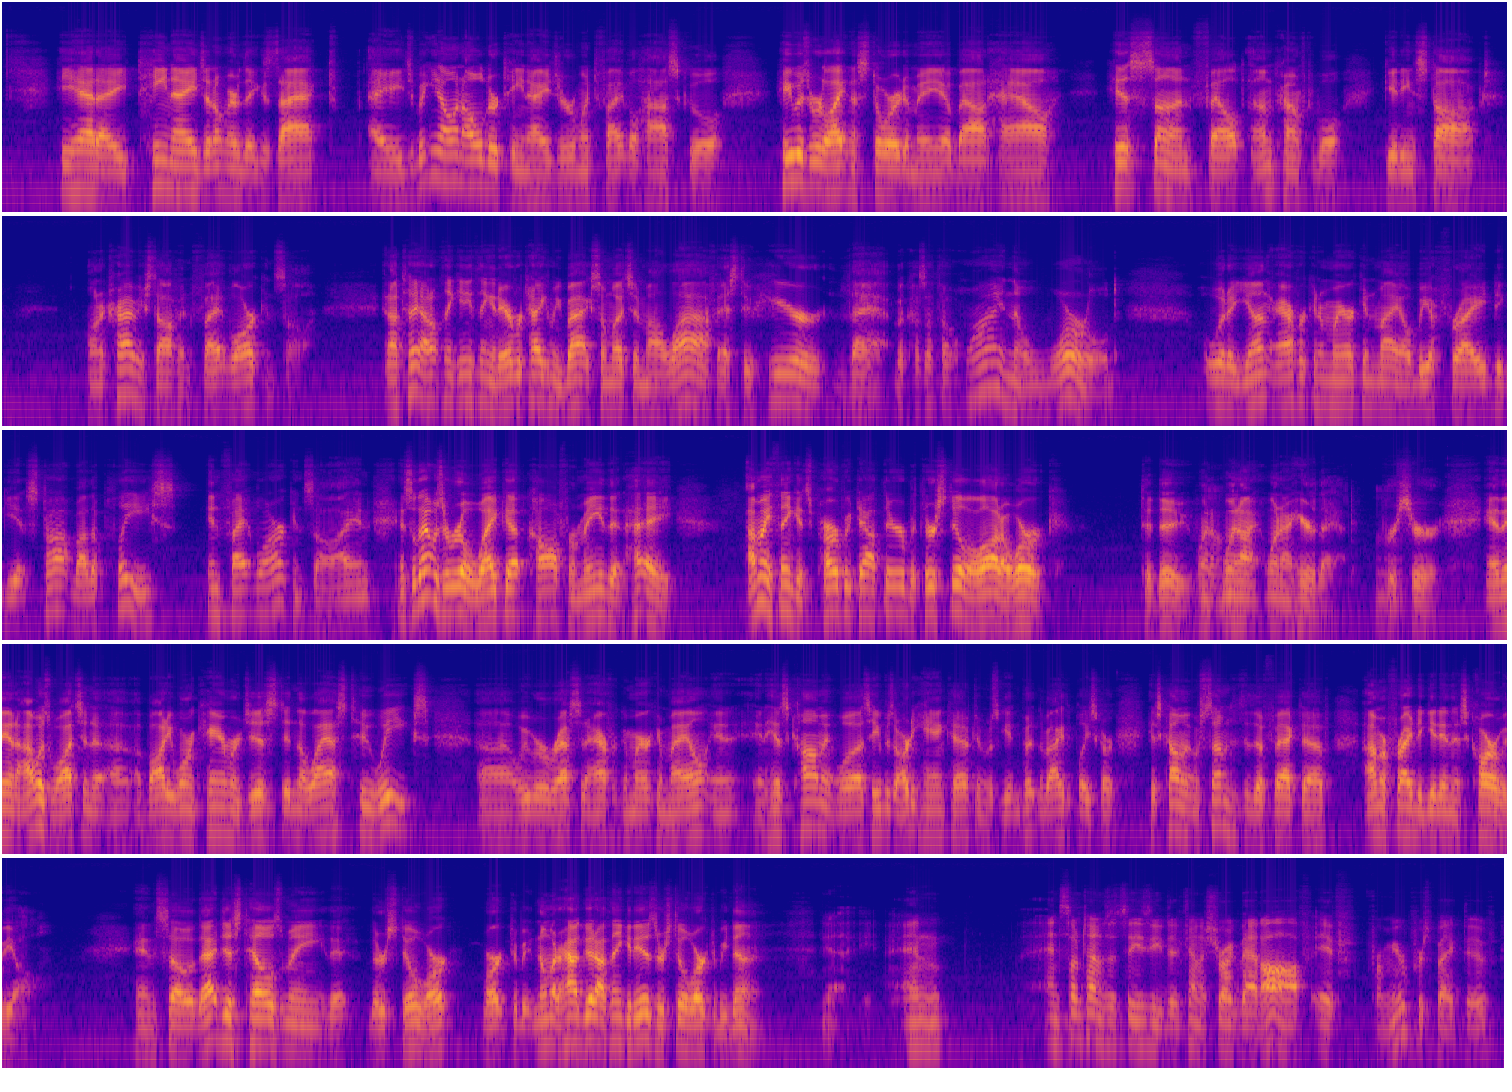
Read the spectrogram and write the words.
He had a teenage, I don't remember the exact age, but you know, an older teenager, went to Fayetteville High School. He was relating a story to me about how his son felt uncomfortable getting stopped on a traffic stop in Fayetteville, Arkansas. And I'll tell you, I don't think anything had ever taken me back so much in my life as to hear that because I thought, why in the world would a young African American male be afraid to get stopped by the police in Fayetteville, Arkansas. And, and so that was a real wake up call for me that, hey, I may think it's perfect out there, but there's still a lot of work to do when, when I when I hear that for mm-hmm. sure. And then I was watching a, a body worn camera just in the last two weeks. Uh, we were arresting an African American male, and, and his comment was he was already handcuffed and was getting put in the back of the police car. His comment was something to the effect of, "I'm afraid to get in this car with y'all." And so that just tells me that there's still work work to be. No matter how good I think it is, there's still work to be done. Yeah, and and sometimes it's easy to kind of shrug that off if, from your perspective,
